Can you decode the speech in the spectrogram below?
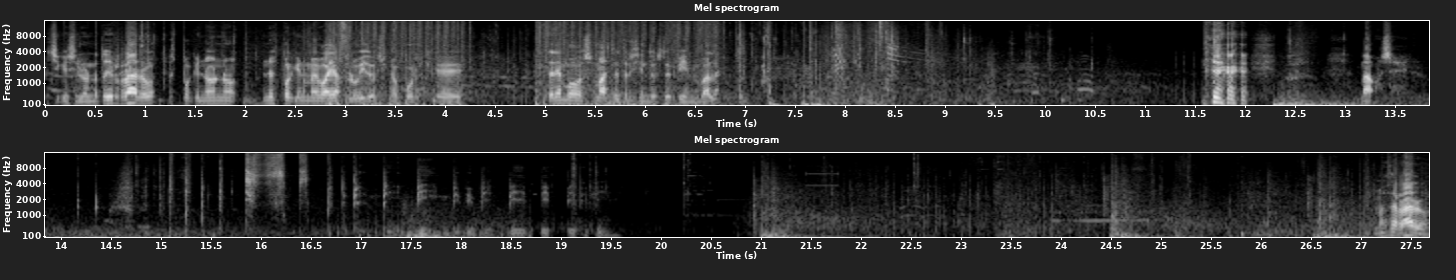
Así que si lo notáis raro, es porque no, no, no es porque no me vaya fluido, sino porque tenemos más de 300 de pin, ¿vale? Vamos a ver. Me hace raro,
